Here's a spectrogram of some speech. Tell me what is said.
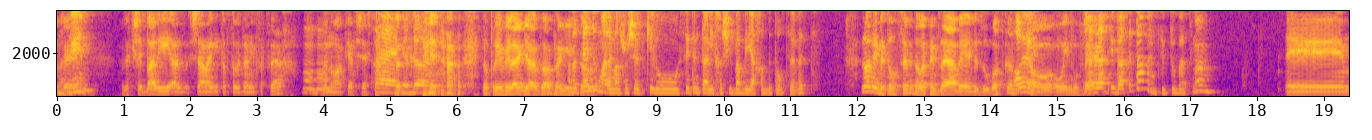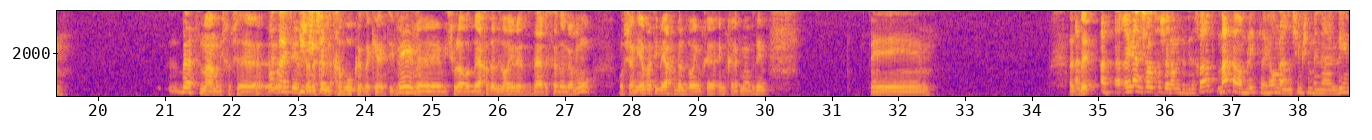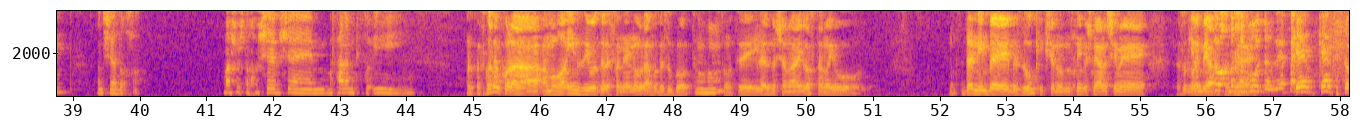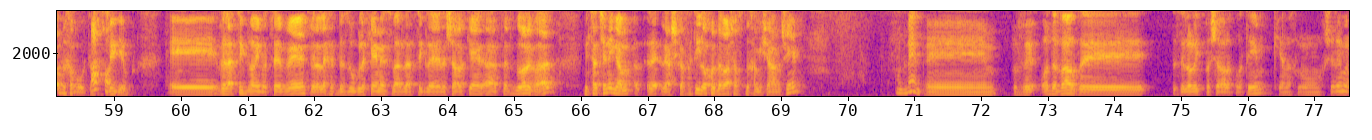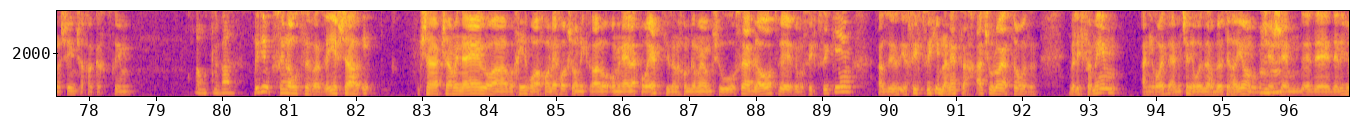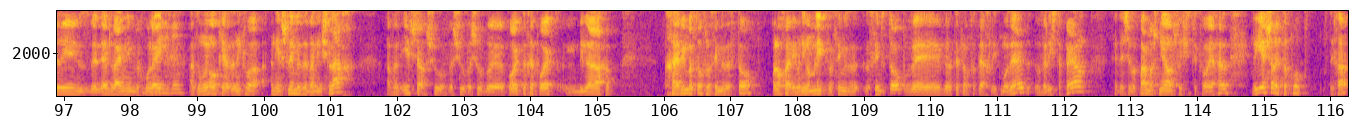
ו- מדהים. וכשבא לי, אז אפשר להגיד, טוב, טוב, את זה אני מפצח. זה נורא כיף שיש את הפריבילגיה הזאת להגיד, אבל טוב. תן דוגמה למשהו שכאילו עשיתם תהליך חשיבה ביחד בתור צוות. לא יודע אם בתור צוות, הרבה פעמים זה היה בזוגות כזה, אוקיי. או או עם עובד. שאתה ציוותת, הם ציוותו בעצמם. אה, בעצמם, אני חושב ש... אוקיי, לפי איך שאנשים כזה. התחברו כזה, כן, טבעי, וביקשו לעבוד ביחד על דברים, וזה היה בסדר גמור, או שאני עבדתי ביחד על דברים עם חלק מהעובדים. אה, אז אז, ב- אז רגע, אני אשאל אותך שאלה מזווית אחרת. מה אתה ממליץ היום לאנשים שמנהלים אנשי הדרכה? משהו שאתה חושב שבפן המקצועי אז, אז קודם כל המוראים זיהו את זה לפנינו, לעבוד בזוגות. זאת אומרת, אה, הלל ושמאי לא סתם היו דנים בזוג, כי כשנותנים לשני אנשים אה, לעשות דברים ביחד, פיצוח אז, אה, זה יפה. כן, כן, פיצוח בחברותה, נכון. בדיוק. אה, ולהציג דברים לצוות, וללכת בזוג לכנס, ואז להציג לשאר הצוות, ולא לבד. מצד שני, גם ל- להשקפתי, לא כל דבר אפשר לעשות בחמישה אנשים. מגניב. אה, ועוד דבר זה, זה לא להתפשר על הפרטים, כי אנחנו מכשירים אנשים שאחר כך צריכים, לרוץ לבד. בדיוק, צריכים לרוץ לבד, ואי אפשר, כשה, כשהמנהל או הבכיר או החונך או איך שהוא נקרא לו, או מנהל הפרויקט, כי זה נכון גם היום, כשהוא עושה הגאות ו- ומוסיף פסיקים, אז הוא יוסיף פסיקים לנצח, עד שהוא לא יעצור את זה. ולפעמים, אני רואה את זה, האמת שאני רואה את זה הרבה יותר היום, אבל שיש deliveries ו deadlines וכולי. אז אומרים, אוקיי, אז אני כבר, אני אשלים את זה ואני אשלח, אבל אי אפשר שוב ושוב ושוב, פרויקט אחרי פרויקט, בגלל הלחץ, חייבים בסוף לשים איזה סטופ, או לא חייבים, אני ממליץ לשים, לשים סטופ ו- ולתת למפתח להתמודד ולהשתפר, כדי שבפעם השנייה או השלישית זה כבר יהיה אחרת, ואי אפשר לצפות, סליחה?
